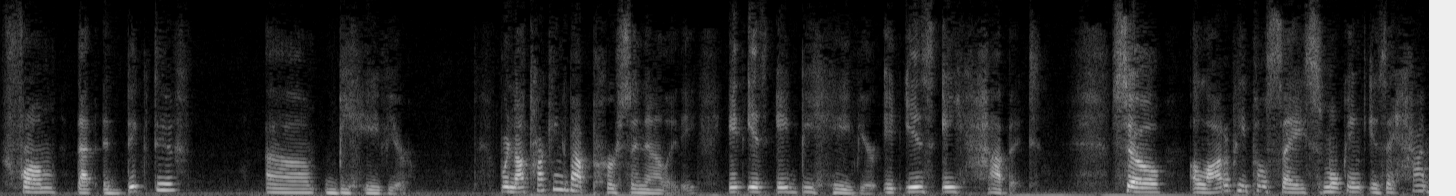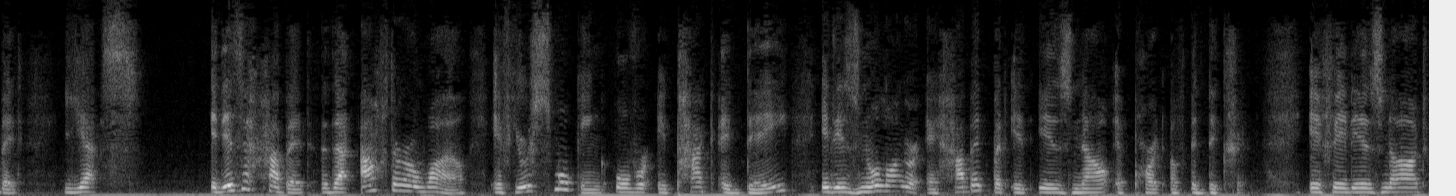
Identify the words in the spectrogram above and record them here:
from that addictive uh, behavior. We're not talking about personality. It is a behavior. It is a habit. So a lot of people say smoking is a habit. Yes, it is a habit that after a while, if you're smoking over a pack a day, it is no longer a habit, but it is now a part of addiction. If it is not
